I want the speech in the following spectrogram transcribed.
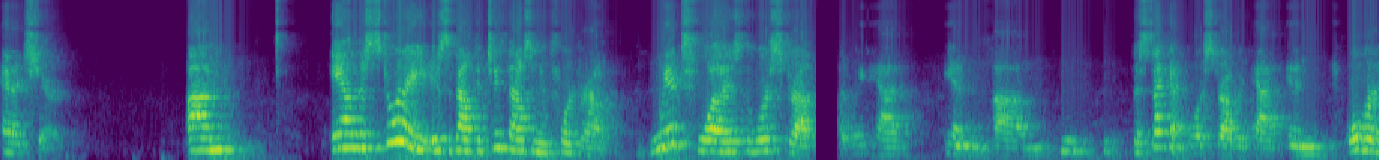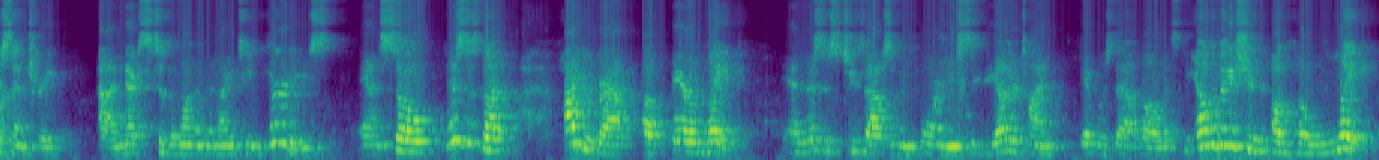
and it's shared. Um, and the story is about the 2004 drought, which was the worst drought that we've had in um, the second worst drought we've had in over a century, uh, next to the one in the 1930s. And so this is the hydrograph of Bear Lake. And this is 2004, and you see the other time it was that low. It's the elevation of the lake,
